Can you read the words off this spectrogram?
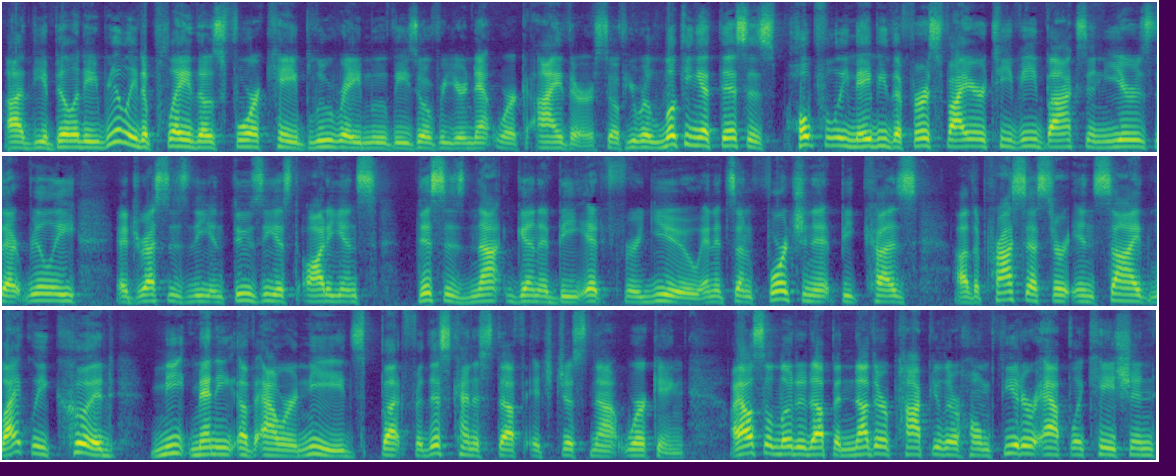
uh, the ability really to play those 4K Blu-ray movies over your network either. So if you were looking at this as hopefully maybe the first Fire TV box in years that really addresses the enthusiast audience, this is not going to be it for you. And it's unfortunate because uh, the processor inside likely could meet many of our needs, but for this kind of stuff, it's just not working. I also loaded up another popular home theater application.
